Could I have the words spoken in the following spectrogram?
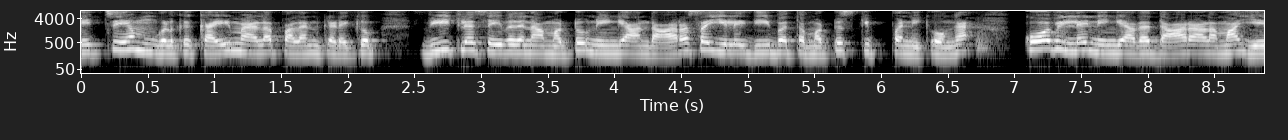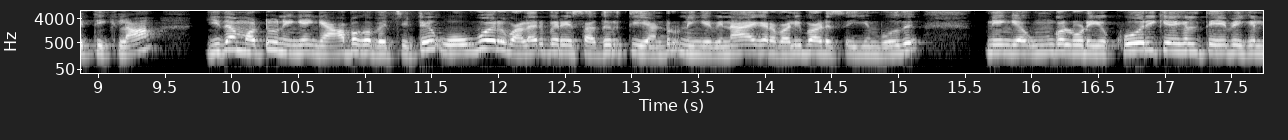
நிச்சயம் உங்களுக்கு கை மேலே பலன் கிடைக்கும். வீட்டில் செய்வதுனா மட்டும் நீங்கள் அந்த அரச இலை தீபத்தை மட்டும் ஸ்கிப் பண்ணிக்கோங்க. கோவில்ல நீங்கள் அதை தாராளமாக ஏற்றிக்கலாம் இதை மட்டும் நீங்கள் ஞாபகம் வச்சுட்டு ஒவ்வொரு வளர்பிறை சதுர்த்தி அன்றும் நீங்கள் விநாயகரை வழிபாடு செய்யும் நீங்கள் நீங்க உங்களுடைய கோரிக்கைகள் தேவைகள்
